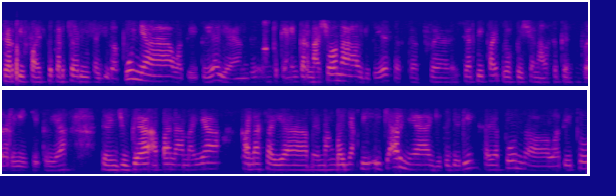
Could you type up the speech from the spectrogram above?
certified secretary saya juga punya waktu itu ya yang untuk yang internasional gitu ya certified professional secretary gitu ya. Dan juga apa namanya karena saya memang banyak di HR-nya gitu. Jadi saya pun uh, waktu itu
